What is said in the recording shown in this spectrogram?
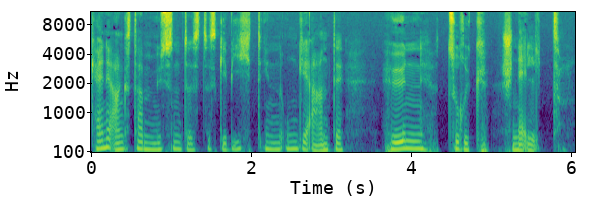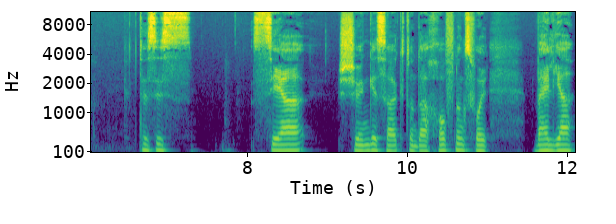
keine Angst haben müssen, dass das Gewicht in ungeahnte Höhen zurückschnellt. Das ist sehr schön gesagt und auch hoffnungsvoll weil ja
